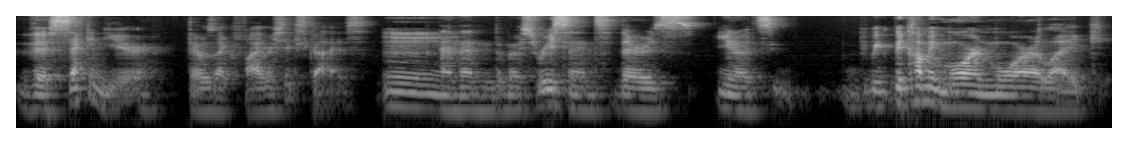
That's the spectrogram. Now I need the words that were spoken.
the second year, there was like five or six guys. Mm. And then the most recent, there's, you know, it's becoming more and more like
